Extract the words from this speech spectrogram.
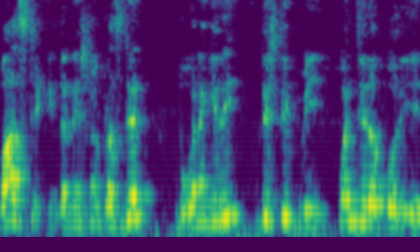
past international president Bhuvanagiri district V one zero four A.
